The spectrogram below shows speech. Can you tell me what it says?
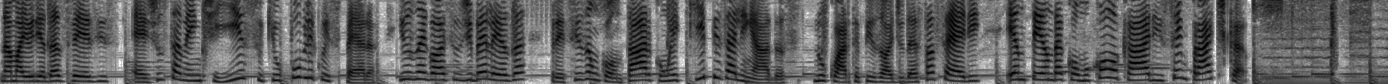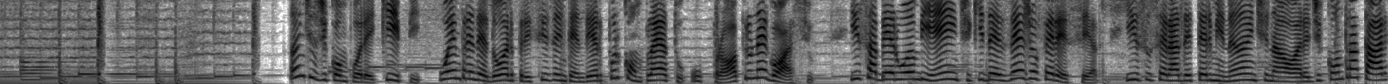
Na maioria das vezes, é justamente isso que o público espera. E os negócios de beleza precisam contar com equipes alinhadas. No quarto episódio desta série, entenda como colocar isso em prática. Antes de compor a equipe, o empreendedor precisa entender por completo o próprio negócio e saber o ambiente que deseja oferecer. Isso será determinante na hora de contratar,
